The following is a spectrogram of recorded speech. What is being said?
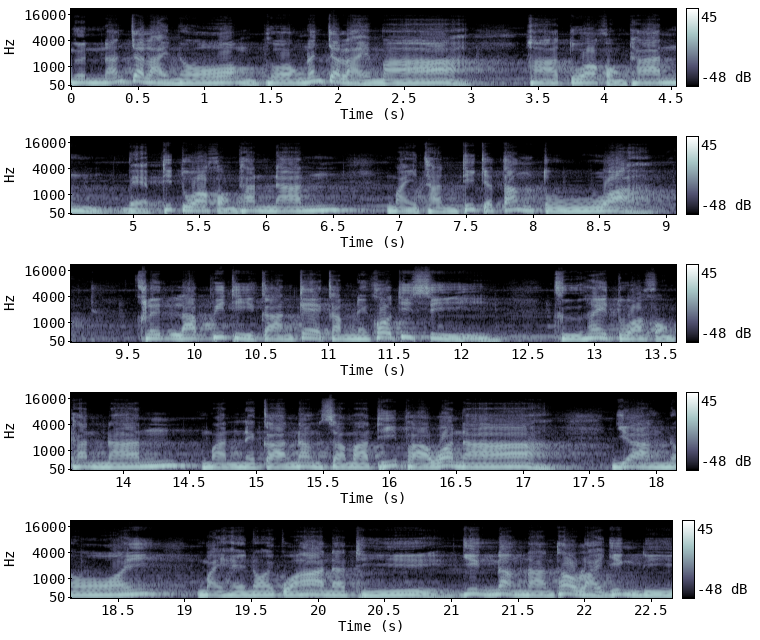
เงินนั้นจะไหลนอง ทองนั้นจะไหลมา หาตัวของท่าน แบบที่ตัวของท่านนั้น ไม่ทันที่จะตั้งตัวเคล็ดลับวิธีการแก้กรรมในข้อที่สี่คือให้ตัวของท่านนั้นหมั่นในการนั่งสมาธิภาวนา อย่างน้อย ไม่ให้น้อยกว่า 5 นาที ยิ่งนั่งนานเท่าไหร่ยิ่งดี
